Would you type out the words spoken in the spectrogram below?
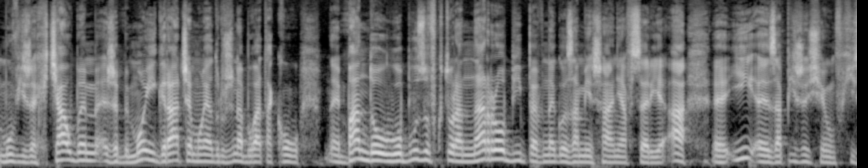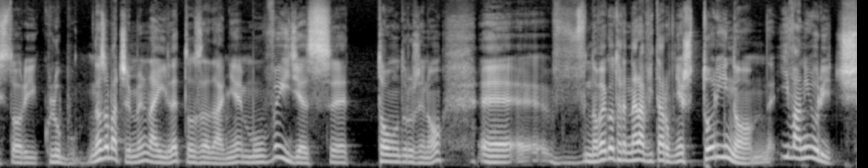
mówi, że chciałbym, żeby moi gracze, moja drużyna była taką e, bandą łobuzów, która narobi pewnego zamieszania w Serie A e, i e, zapisze się w historii klubu. No zobaczymy, na ile to zadanie mu wyjdzie z tą drużyną. Nowego trenera wita również Torino. Iwan Juric,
